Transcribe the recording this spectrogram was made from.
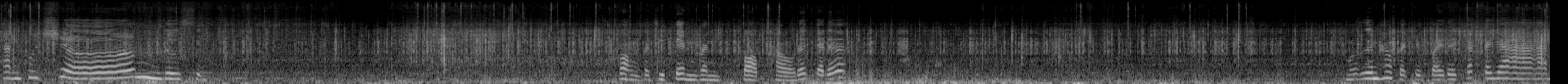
ท่านผู้ชมดูสิกล้องกระชิเต้นมันปอบเขาได้อจ้ะเด้อ มืออื่นเท่ากับจะไปโดยจักรยาน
